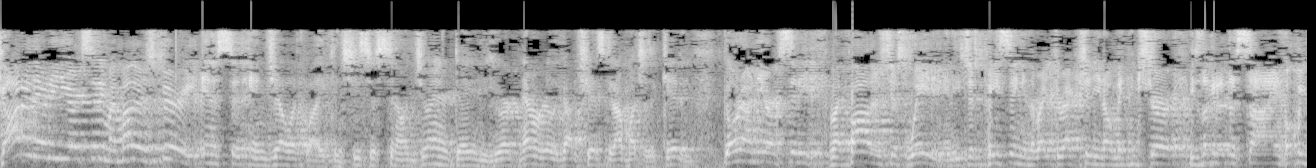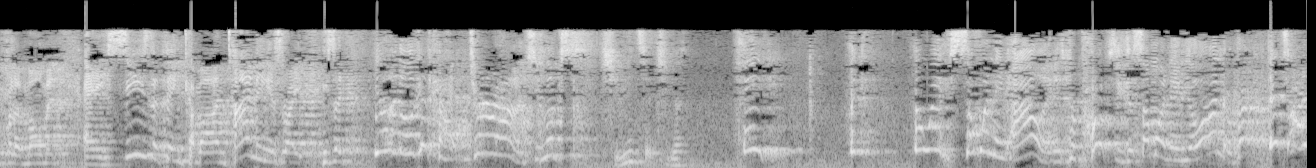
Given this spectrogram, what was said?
got her there to New York City. My mother's very innocent, angelic like, and she's just you know enjoying her day in New York. Never really got a chance to get out much as a kid, and going around New York City. My father's just waiting, and he's just pacing in the right direction, you know, making sure he's looking at the sign, hoping for the moment, and he sees the thing come on. Timing is right. He's like, Yolanda, look at that. Turn around. And she looks. She reads it. She goes, Hey, like no way. Someone named Alan is proposing to someone named Yolanda. That's our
